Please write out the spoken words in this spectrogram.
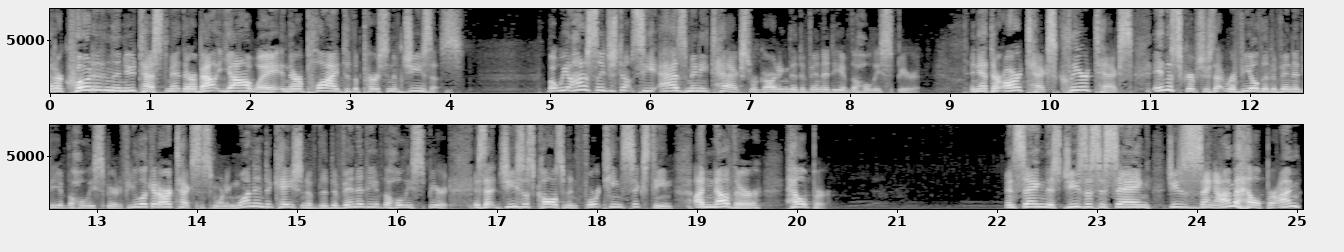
that are quoted in the New Testament. They're about Yahweh and they're applied to the person of Jesus. But we honestly just don't see as many texts regarding the divinity of the Holy Spirit. And yet, there are texts, clear texts in the scriptures that reveal the divinity of the Holy Spirit. If you look at our text this morning, one indication of the divinity of the Holy Spirit is that Jesus calls him in 1416 another helper. In saying this, Jesus is saying, Jesus is saying, I'm a helper. I'm,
